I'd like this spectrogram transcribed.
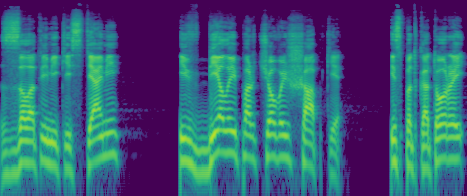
с золотыми кистями и в белой парчевой шапке, из-под которой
